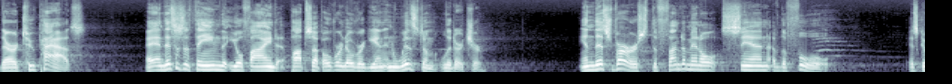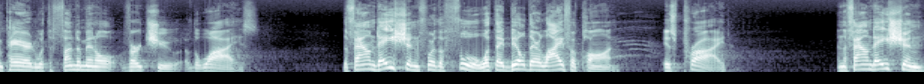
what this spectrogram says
There are two paths. And this is a theme that you'll find pops up over and over again in wisdom literature. In this verse, the fundamental sin of the fool is compared with the fundamental virtue of the wise. The foundation for the fool, what they build their life upon, is pride. And the foundation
